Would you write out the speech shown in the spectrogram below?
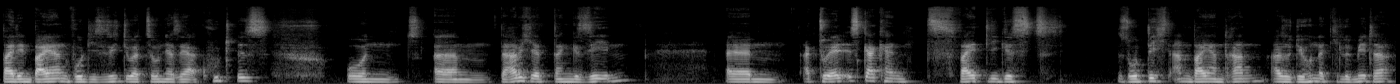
bei den Bayern, wo die Situation ja sehr akut ist. Und ähm, da habe ich jetzt dann gesehen, ähm, aktuell ist gar kein Zweitligist so dicht an Bayern dran, also die 100 Kilometer,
